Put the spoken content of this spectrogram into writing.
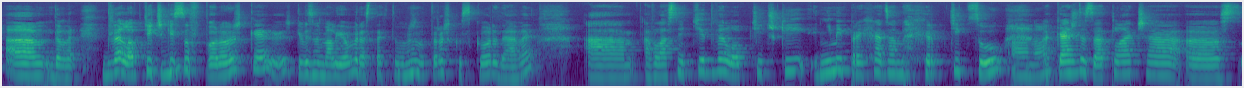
um, dobre, dve loptičky mm. sú v porožke, vieš, keby sme mali obraz, tak to možno trošku skôr dáme. A, a vlastne tie dve loptičky, nimi prechádzame chrbticu Áno. a každá zatláča uh, z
